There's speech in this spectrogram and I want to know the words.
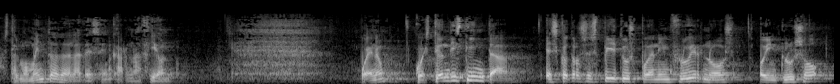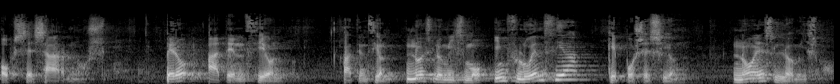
hasta el momento de la desencarnación. Bueno, cuestión distinta es que otros espíritus pueden influirnos o incluso obsesarnos. Pero atención, atención, no es lo mismo influencia que posesión. No es lo mismo.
